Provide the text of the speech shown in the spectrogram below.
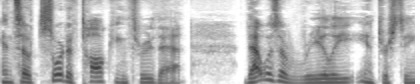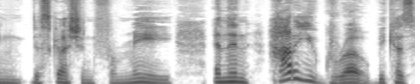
And so sort of talking through that that was a really interesting discussion for me. And then how do you grow? Because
